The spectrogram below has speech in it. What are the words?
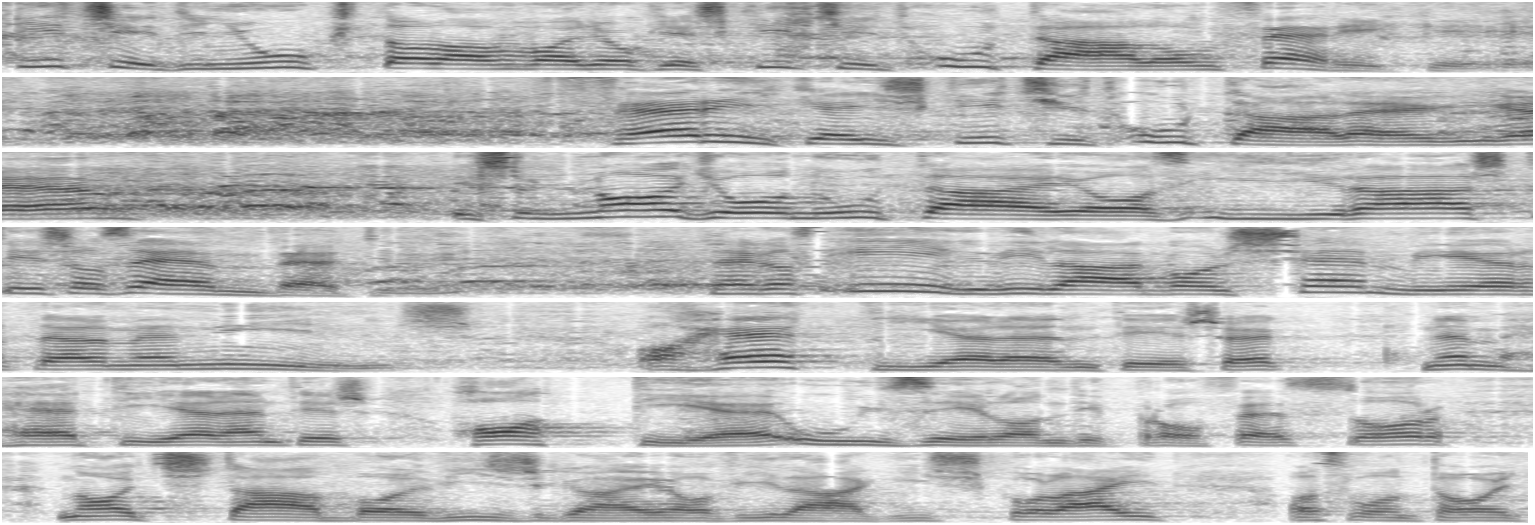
kicsit nyugtalan vagyok, és kicsit utálom Ferikét. Ferike is kicsit utál engem, és nagyon utálja az írást és az embetűt. Meg az égvilágon semmi értelme nincs. A heti jelentések nem heti jelentés, Hattie, új-zélandi professzor, nagy stábbal vizsgálja a világ iskoláit, azt mondta, hogy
